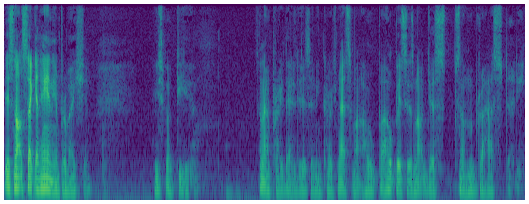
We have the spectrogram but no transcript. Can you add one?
It's not secondhand information. He spoke to you. And I pray that it is an encouragement. That's my hope. I hope this is not just some dry study.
